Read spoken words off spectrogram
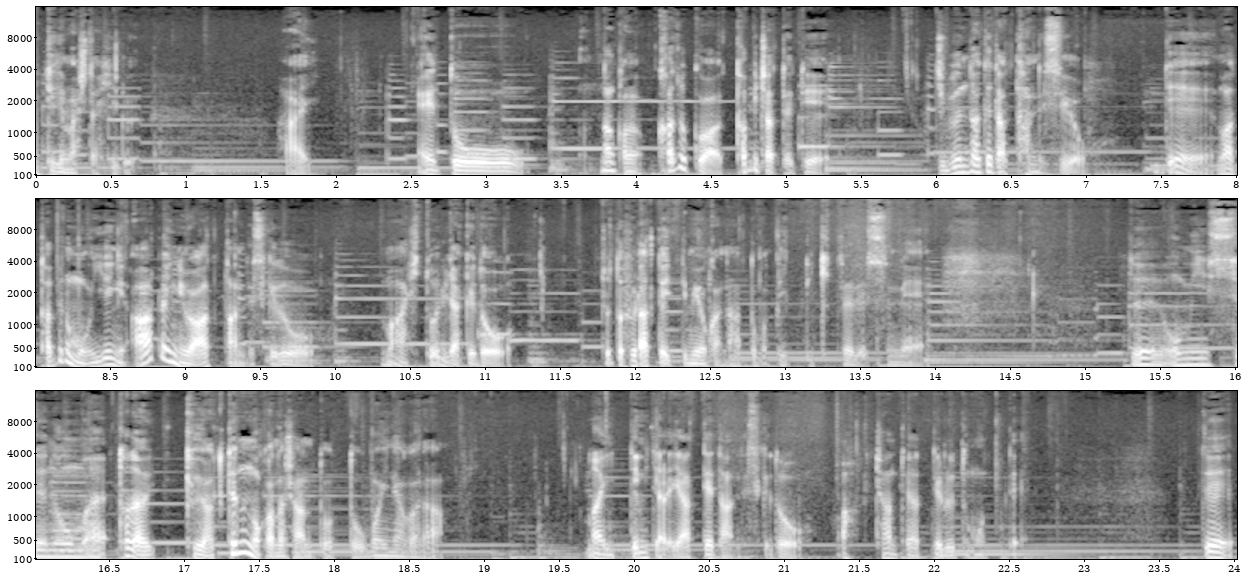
ってきました昼。はい。えっ、ー、となんか家族は食べちゃってて自分だけだったんですよ。でまあ食べるも家にあるにはあったんですけどまあ一人だけどちょっとフラッと行ってみようかなと思って行ってきてですね。でお店の前ただ今日やってるのかなちゃんとと思いながら。まあ行ってみたらやってたんですけどあちゃんとやってると思って。で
